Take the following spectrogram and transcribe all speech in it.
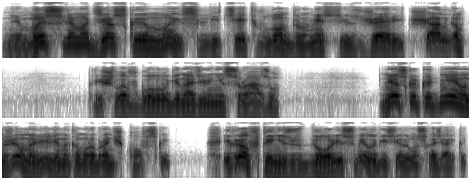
Немыслимо дерзкая мысль лететь в Лондон вместе с Джерри Чангом пришла в голову Геннадию не сразу. Несколько дней он жил на вилле на Камура-Бранчковской, играл в теннис в доле, смело беседовал с хозяйкой.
